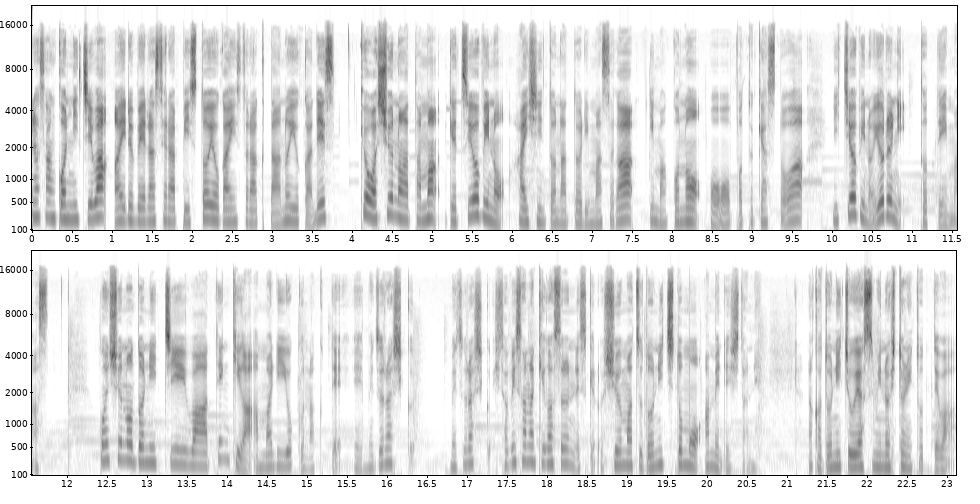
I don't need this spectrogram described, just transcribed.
皆さんこんにちは。アイルベーラセラピストヨガインストラクターのゆかです。今日は週の頭月曜日の配信となっておりますが今このポッドキャストは日曜日の夜に撮っています。今週の土日は天気があまり良くなくて、えー、珍しく珍しく久々な気がするんですけど週末土日とも雨でしたね。なんか土日お休みの人にとっては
